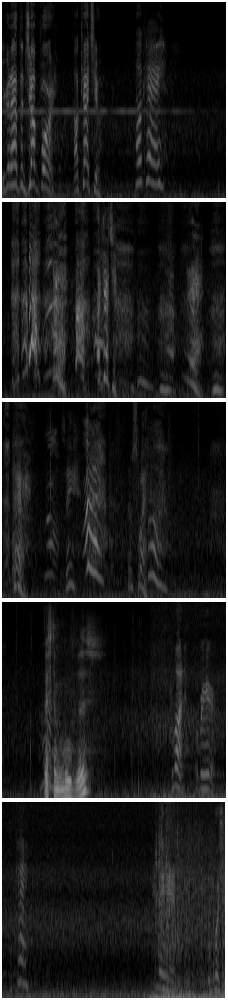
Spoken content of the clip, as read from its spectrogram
You're gonna have to jump for it. I'll catch you. Okay. I got you. There. There. See? No sweat. We have to move this. Come on, over here. Okay. Give me a hand. We'll push it.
